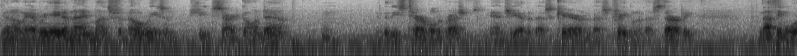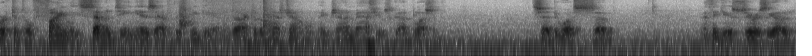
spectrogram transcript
you know, every eight or nine months, for no reason, she'd start going down into these terrible depressions. And she had the best care and the best treatment, the best therapy. Nothing worked until finally, 17 years after this began, a doctor at the Mass General named John Matthews, God bless him, said to us, um, I think you seriously ought to,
